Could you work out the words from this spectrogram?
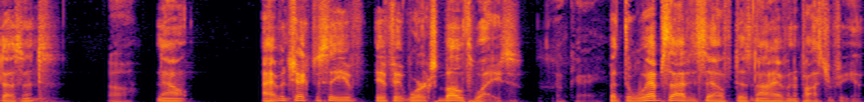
Doesn't. Oh, Now, I haven't checked to see if, if it works both ways, okay. but the website itself does not have an apostrophe in it.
